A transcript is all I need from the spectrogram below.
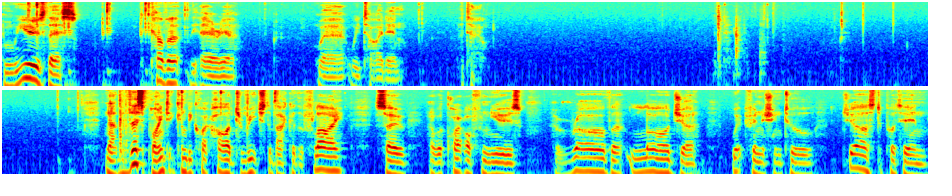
And we use this to cover the area where we tied in the tail. Now at this point it can be quite hard to reach the back of the fly so I will quite often use a rather larger whip finishing tool just to put in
